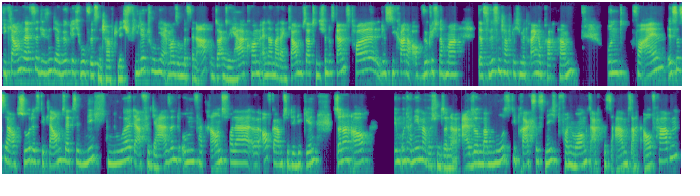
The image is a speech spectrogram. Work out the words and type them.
Die Glaubenssätze, die sind ja wirklich hochwissenschaftlich. Viele tun ja immer so ein bisschen ab und sagen so, ja, komm, änder mal deinen Glaubenssatz. Und ich finde es ganz toll, dass sie gerade auch wirklich nochmal das Wissenschaftliche mit reingebracht haben. Und vor allem ist es ja auch so, dass die Glaubenssätze nicht nur dafür da sind, um vertrauensvoller äh, Aufgaben zu delegieren, sondern auch im unternehmerischen Sinne. Also man muss die Praxis nicht von morgens acht bis abends acht aufhaben,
